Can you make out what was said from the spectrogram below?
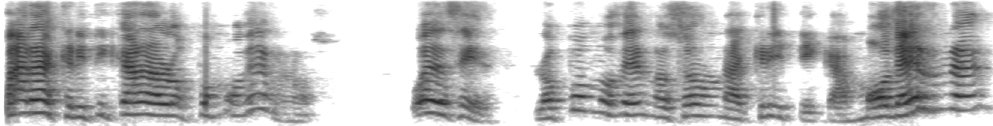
para criticar a los postmodernos. Es decir, los postmodernos son una crítica moderna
